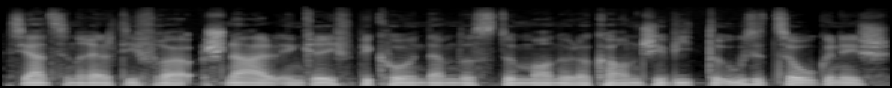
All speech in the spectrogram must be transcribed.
sie haben es dann relativ schnell in den Griff bekommen, indem dass der Manuel Akanji weiter rausgezogen ist,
